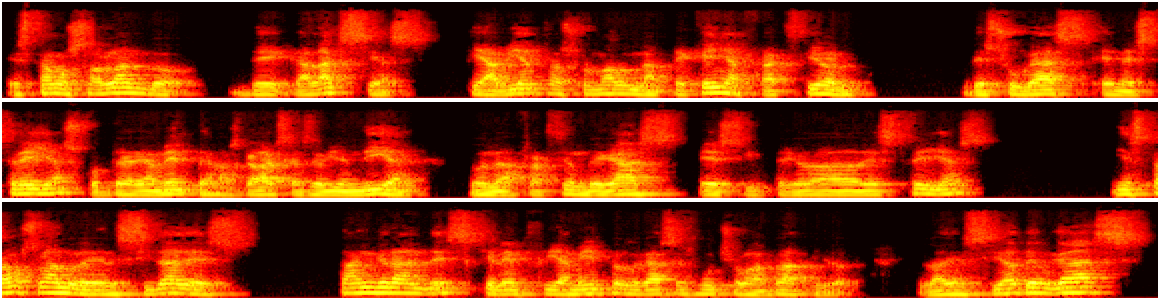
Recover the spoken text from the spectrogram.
Estamos hablando de galaxias que habían transformado una pequeña fracción de su gas en estrellas, contrariamente a las galaxias de hoy en día, donde la fracción de gas es inferior a la de estrellas. Y estamos hablando de densidades tan grandes que el enfriamiento del gas es mucho más rápido. La densidad del gas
